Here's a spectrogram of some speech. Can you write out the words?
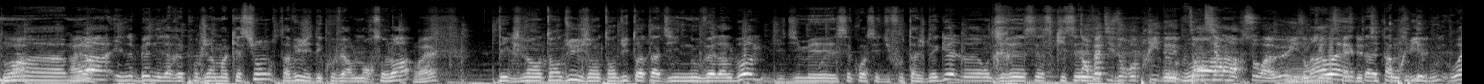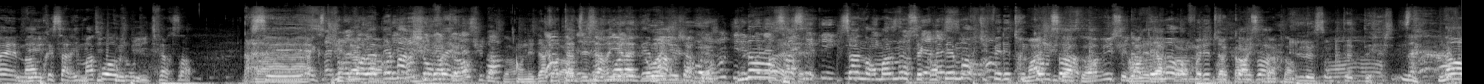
Toi Moi, moi alors. il- Ben, il a répondu à ma question. T'as vu, j'ai découvert le morceau là. Ouais. Dès que je l'ai entendu, j'ai entendu, toi, t'as dit nouvel album. J'ai dit, mais c'est quoi C'est du foutage de gueule euh, On dirait c'est ce qui s'est. En fait, ils ont repris des Voilà. anciens morceaux à eux, ils ont Bah fait ouais, de t'as pris des bouts. Ouais, mais Des- après, ça rime à quoi aujourd'hui de faire ça Ah, C'est explique suis dans la démarche en fait. d'accord. On est Quand d'accord. t'as des arriérés de loyer, Non, connaissent, ça, c'est- c'est- qui- ça normalement c'est quand t'es mort, tu fais des trucs Moi, comme ça. T'as vu, c'est quand t'es mort, on fait des trucs comme ça. Ils le sont peut-être déjà. Non, Non,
